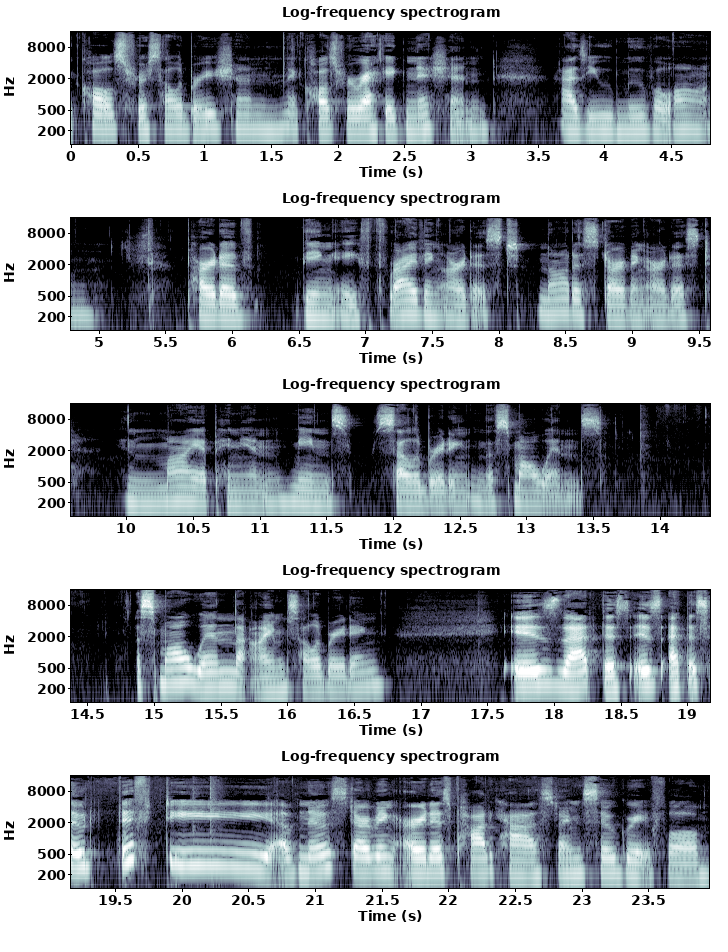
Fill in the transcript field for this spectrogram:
it calls for celebration, it calls for recognition as you move along. Part of being a thriving artist, not a starving artist, in my opinion, means celebrating the small wins. A small win that I'm celebrating is that this is episode 50 of No Starving Artist podcast. I'm so grateful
